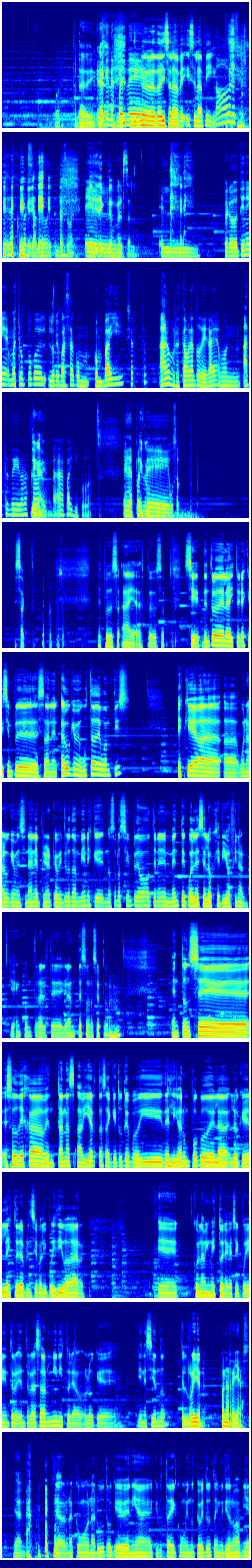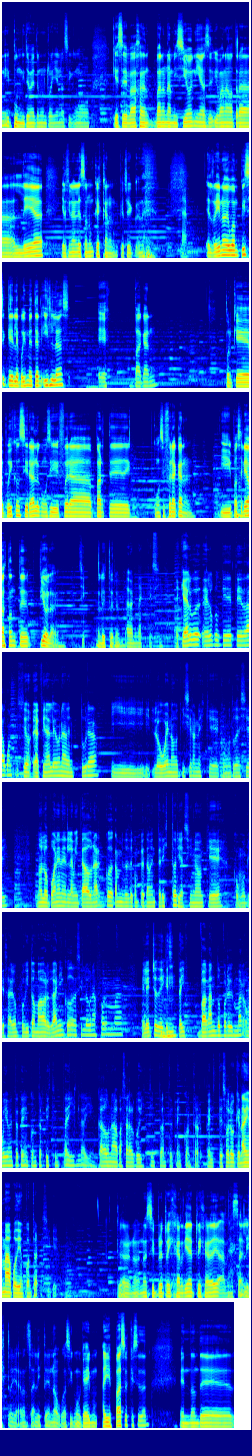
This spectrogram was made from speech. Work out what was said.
Puta, Creo que después de- Ninguno de hizo la. Hizo la P. No, pero es conversarlo, en resumen. El- conversarlo. El... Pero tiene, muestra un poco lo que pasa con, con Baggy, ¿cierto? Ah, no, pero estamos hablando de Gaemon antes de que conozca De a Baggy, pues. Es después Eco. de Usopp. Exacto. Después de Usopp. Después de eso. Ah, ya, después de eso. Sí, dentro de las historias que siempre salen. Algo que me gusta de One Piece es que, ah, bueno, algo que mencionaba en el primer capítulo también es que nosotros siempre vamos a tener en mente cuál es el objetivo final, que es encontrar este gran tesoro, ¿cierto? Entonces, eso deja ventanas abiertas a que tú te podís desligar un poco de la- lo que es la historia principal y podís divagar eh, con la misma historia, ¿cachai? Entre- entrelazar mini historia o lo que viene siendo el relleno. Buenos rellenos. ¿Ya? claro, no es como Naruto que venía, que tú estás como viendo un capítulo, estás metido lo más bien y pum, y te meten un relleno así como que se bajan, van a una misión y, hace- y van a otra aldea y al final eso nunca es canon, ¿cachai? Claro. El relleno de One Piece que le podéis meter islas es bacán. Porque podéis considerarlo como si fuera parte de. como si fuera canon. Y pasaría bastante piola Sí. en la historia. La verdad es que sí. Es que algo, es algo que te da One Piece. Al final es una aventura. Y lo bueno que hicieron es que, como tú decías, no lo ponen en la mitad de un arco cambiándote completamente la historia, sino que es como que sale un poquito más orgánico, de decirlo de una forma. El hecho de que si Ujú. estáis vagando por el mar, obviamente te vas a encontrar distintas islas y en cada una va a pasar algo distinto antes de encontrar el tesoro que nadie más ha podido encontrar. Así que Claro, no, no es siempre tryhardear, tryhardear, avanzar la historia, avanzar la historia. No, pues así como que hay, hay espacios que se dan en donde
